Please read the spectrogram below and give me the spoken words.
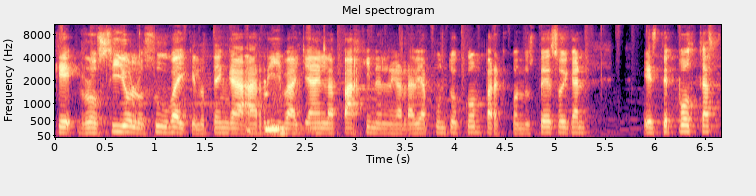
que Rocío lo suba y que lo tenga arriba ya en la página en elgarabía.com para que cuando ustedes oigan este podcast,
